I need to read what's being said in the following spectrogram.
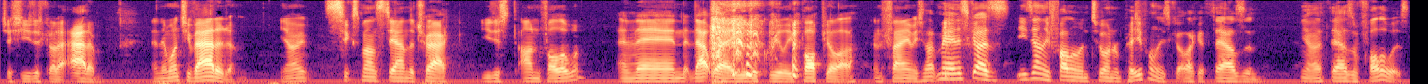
just you just got to add them. And then once you've added them, you know, six months down the track, you just unfollow them. And then that way you look really popular and famous. You're like, man, this guy's he's only following 200 people and he's got like a thousand, you know, a thousand followers.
